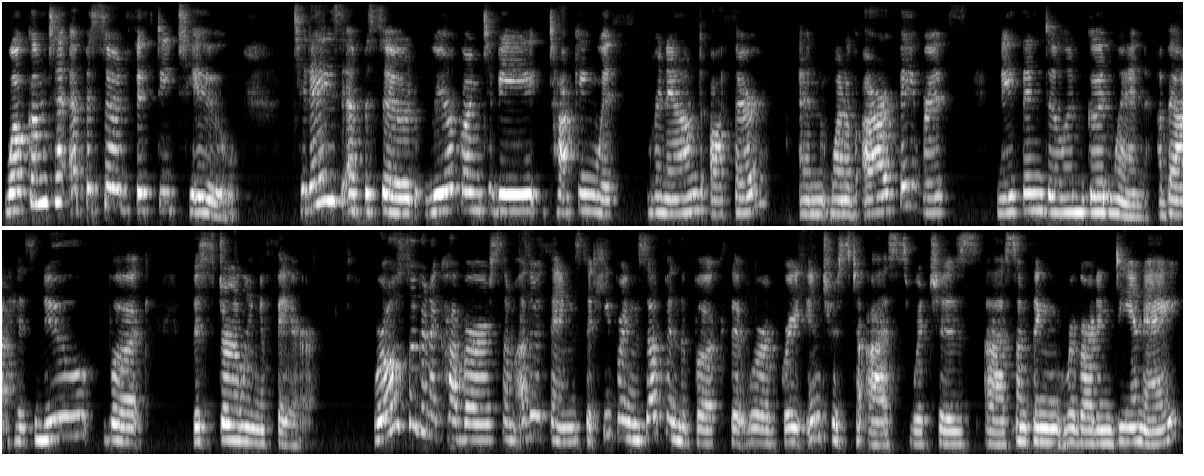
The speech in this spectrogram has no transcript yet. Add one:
Welcome to episode 52. Today's episode, we are going to be talking with renowned author and one of our favorites, Nathan Dylan Goodwin, about his new book, The Sterling Affair. We're also going to cover some other things that he brings up in the book that were of great interest to us, which is uh, something regarding DNA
